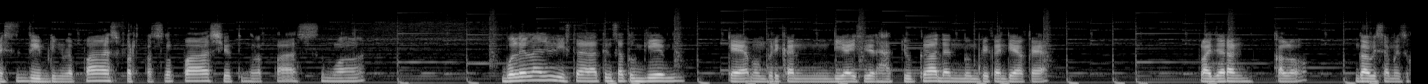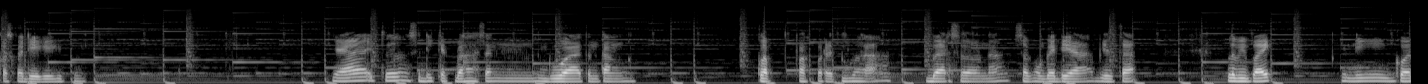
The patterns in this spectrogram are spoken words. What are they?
Messi dribbling lepas, first pass lepas, shooting lepas, semua. Bolehlah di istirahatin satu game. Kayak memberikan dia istirahat juga dan memberikan dia kayak pelajaran kalau nggak bisa main suka-suka dia gitu ya itu sedikit bahasan gua tentang klub favorit gua Barcelona. Semoga dia bisa lebih baik. Ini gue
